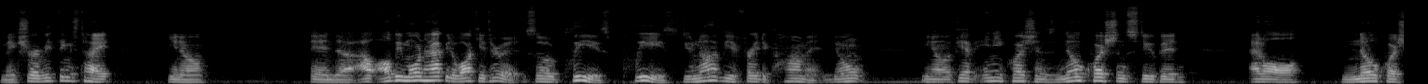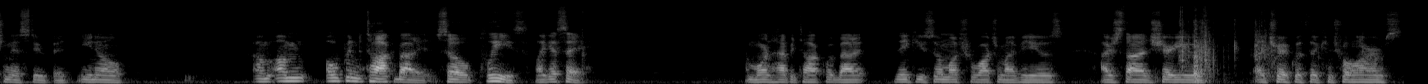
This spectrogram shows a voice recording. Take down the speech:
make sure everything's tight, you know, and uh, I'll, I'll be more than happy to walk you through it. So please, please do not be afraid to comment. Don't, you know, if you have any questions, no question stupid at all. No question is stupid. You know, I'm, I'm open to talk about it. So please, like I say, I'm more than happy to talk about it. Thank you so much for watching my videos. I just thought I'd share you a trick with the control arms.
